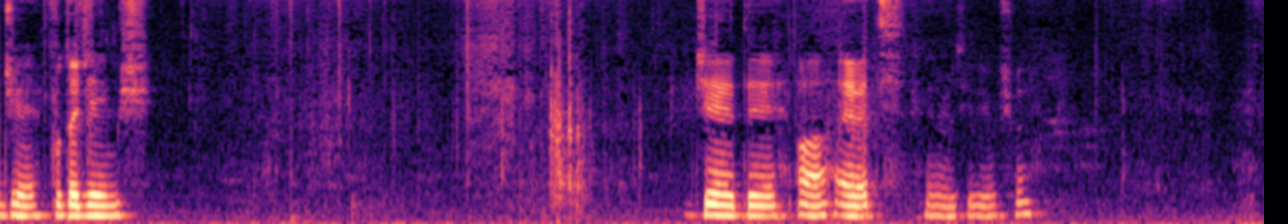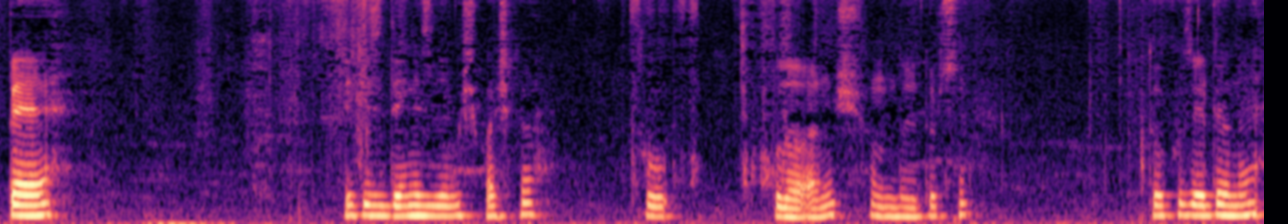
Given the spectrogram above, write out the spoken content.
C. Bu da C'ymiş. C, D, A. Evet. Önümüz gidiyor şu. B. 8 Denizli'ymiş başka. Bu, bu da varmış. Onu da dursun. 9 Edirne.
